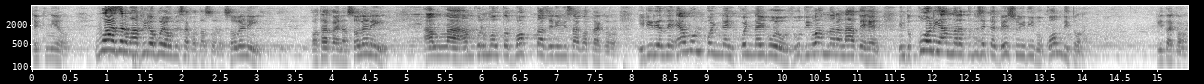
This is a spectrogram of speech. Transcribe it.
ঠিক নিও ওয়াজের মাহফিলে বইও মিছা কথা চলে চলেনি কথা কয় না চলেনি আল্লাহ, আমগুর মতো বক্তা যদি মিছা কথা কো ইডিরে যে এমন কন্যাই কন্যাই বইও, যদিও আপনারা না দেখেন, কিন্তু কোনই আপনারা তো দুই চারটা বেশি দিব, কম দিত না। কি তা কম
